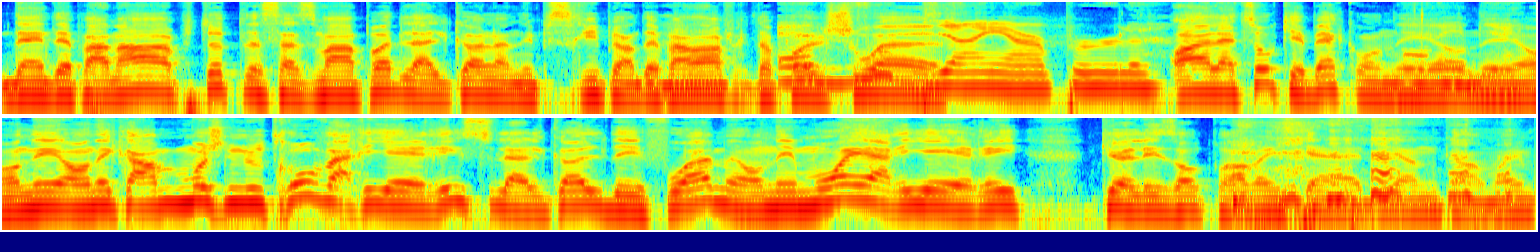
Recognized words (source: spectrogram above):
d'un dépanneur, puis tout, là, ça se vend pas de l'alcool en épicerie puis en dépanneur, fait que t'as pas le choix. bien un peu, là? Ouais, là-dessus au Québec, on est, On est on est, on est, on est quand moi je nous trouve arriérés sur l'alcool des fois, mais on est moins arriérés que les autres provinces canadiennes quand même.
